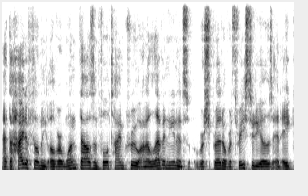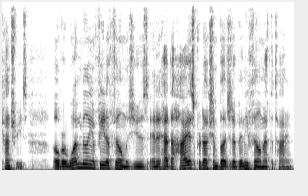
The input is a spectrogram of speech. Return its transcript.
At the height of filming, over 1,000 full time crew on 11 units were spread over three studios and eight countries. Over 1 million feet of film was used, and it had the highest production budget of any film at the time.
